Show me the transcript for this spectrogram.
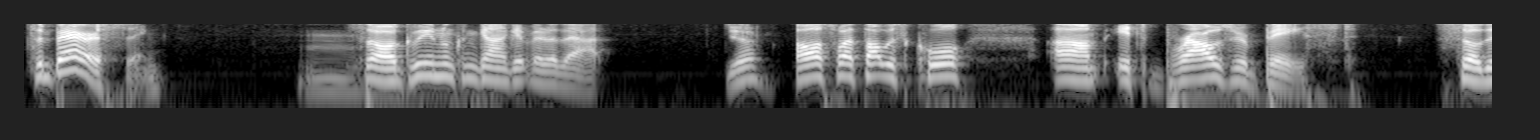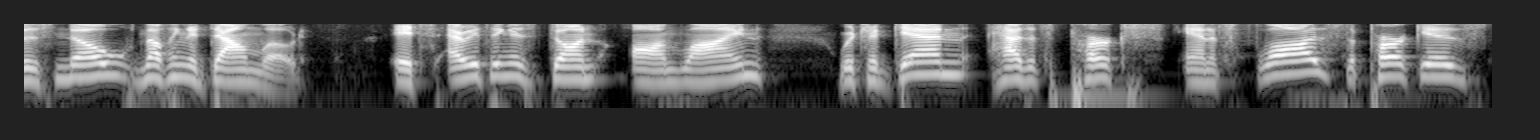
it's embarrassing. Mm. So a green room can kind of get rid of that. Yeah. Also, I thought was cool. Um, it's browser based, so there's no nothing to download. It's everything is done online, which again has its perks and its flaws. The perk is,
